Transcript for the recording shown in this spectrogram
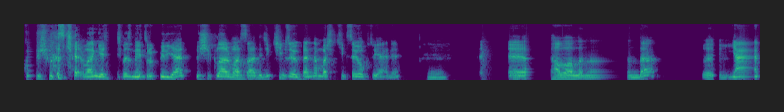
konuşmaz kervan geçmez metruk bir yer. Işıklar var sadece. Kimse yok. Benden başka kimse yoktu yani. Ee, havaalanında. Ee, yani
